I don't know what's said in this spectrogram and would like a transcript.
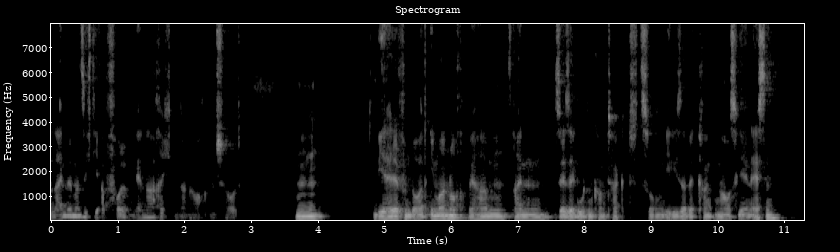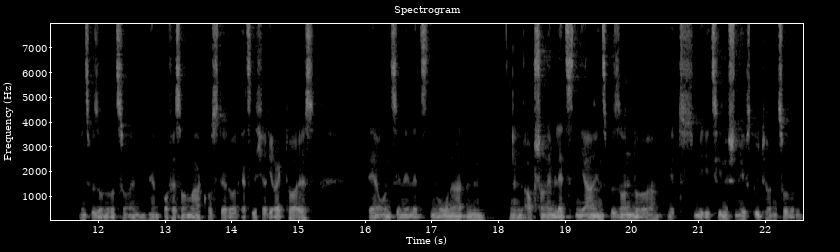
allein wenn man sich die Abfolgen der Nachrichten dann auch anschaut. Hm, wir helfen dort immer noch. Wir haben einen sehr, sehr guten Kontakt zum Elisabeth Krankenhaus hier in Essen, insbesondere zu einem Herrn Professor Markus, der dort ärztlicher Direktor ist, der uns in den letzten Monaten und auch schon im letzten Jahr insbesondere mit medizinischen Hilfsgütern zu,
